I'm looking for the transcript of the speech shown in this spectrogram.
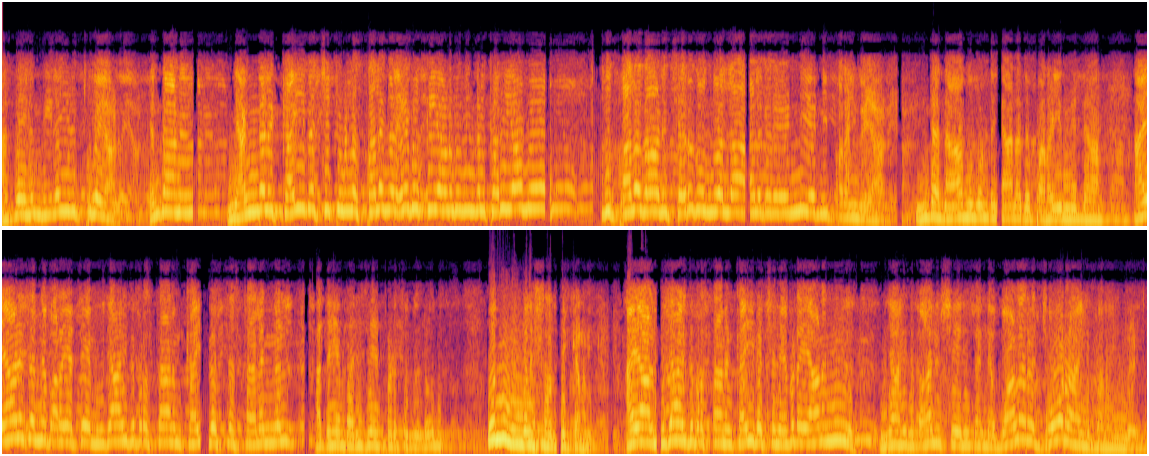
അദ്ദേഹം വിലയിരുത്തുകയാണ്. എന്താണ്? ഞങ്ങൾ കൈവച്ചിട്ടുള്ള സ്ഥലങ്ങൾ ഏതൊക്കെയാണെന്ന് നിങ്ങൾക്കറിയാമോ? അത് പലതാണ് ചെറുതൊന്നുമല്ല ആളുകൾ എണ്ണി എണ്ണി പറയുകയാണ്. എന്റെ നാവ് കൊണ്ട് ഞാനത് പറയുന്നില്ല. അയാൾ തന്നെ പറയട്ടെ മുജാഹിദ് പ്രസ്ഥാനം കൈവച്ച സ്ഥലങ്ങൾ അദ്ദേഹം പരിചയപ്പെടുത്തുന്നുണ്ടോ. ഒന്ന് നിങ്ങൾ ശ്രദ്ധിക്കണം. അയാൾ മുജാഹിദ് പ്രസ്ഥാനം കൈവച്ചത് എവിടെയാണെന്ന് മുജാഹിദ് ബാലുശ്ശേരി തന്നെ വളരെ ജോറായി പറയുന്നുണ്ട്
